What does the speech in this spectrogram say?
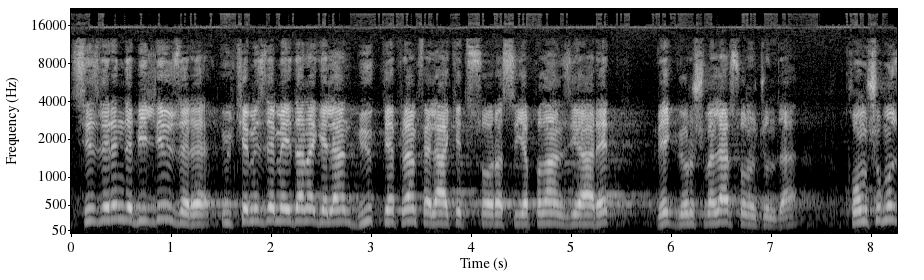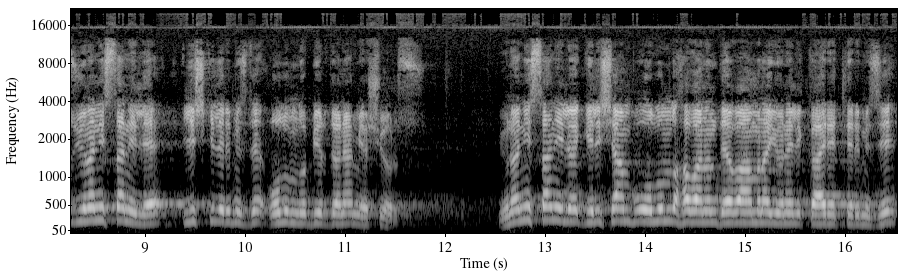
sizlerin de bildiği üzere ülkemizde meydana gelen büyük deprem felaketi sonrası yapılan ziyaret ve görüşmeler sonucunda komşumuz Yunanistan ile ilişkilerimizde olumlu bir dönem yaşıyoruz. Yunanistan ile gelişen bu olumlu havanın devamına yönelik gayretlerimizi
